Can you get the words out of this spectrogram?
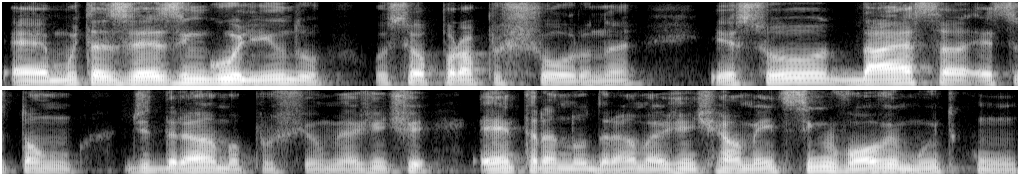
é, muitas vezes, engolindo o seu próprio choro, né? Isso dá essa, esse tom de drama pro filme. A gente entra no drama, a gente realmente se envolve muito com,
